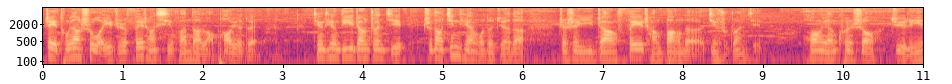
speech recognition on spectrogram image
这同样是我一直非常喜欢的老炮乐队。听听第一张专辑，直到今天我都觉得这是一张非常棒的金属专辑，《荒原困兽》《距离》。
